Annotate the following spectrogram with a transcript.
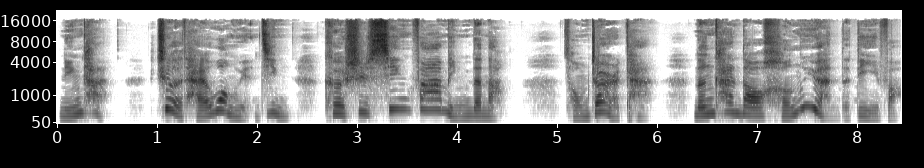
您看，这台望远镜可是新发明的呢。从这儿看，能看到很远的地方。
